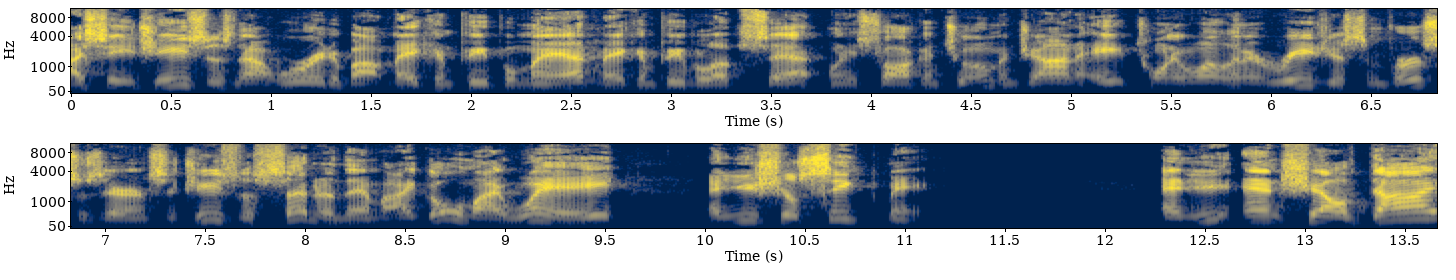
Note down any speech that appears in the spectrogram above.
I see Jesus not worried about making people mad, making people upset when he's talking to them. In John 8 21, let me read you some verses there. And so Jesus said to them, I go my way, and you shall seek me, and, you, and shall die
